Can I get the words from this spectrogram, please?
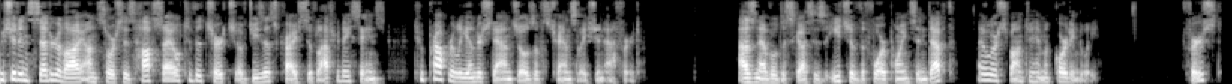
We should instead rely on sources hostile to the Church of Jesus Christ of Latter-day Saints to properly understand Joseph's translation effort. As Neville discusses each of the four points in depth, I will respond to him accordingly. First,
